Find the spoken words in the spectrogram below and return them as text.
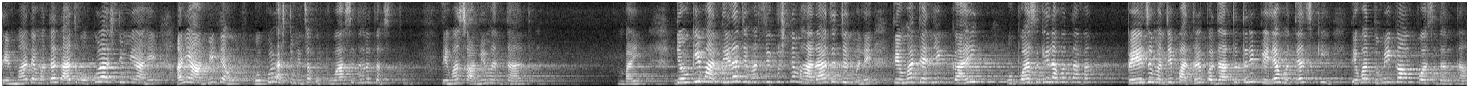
तेव्हा त्या म्हणतात आज गोकुळाष्टमी आहे आणि आम्ही त्या गोकुळाष्टमीचा उपवास धरत असतो. तेव्हा स्वामी म्हणतात बाई देवकी मातेला जेव्हा श्रीकृष्ण महाराज जन्मले तेव्हा त्यांनी काही उपवास केला होता का? पेज म्हणजे पातळ पदार्थ तरी पेल्या होत्याच की तेव्हा तुम्ही का उपवास धरता?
